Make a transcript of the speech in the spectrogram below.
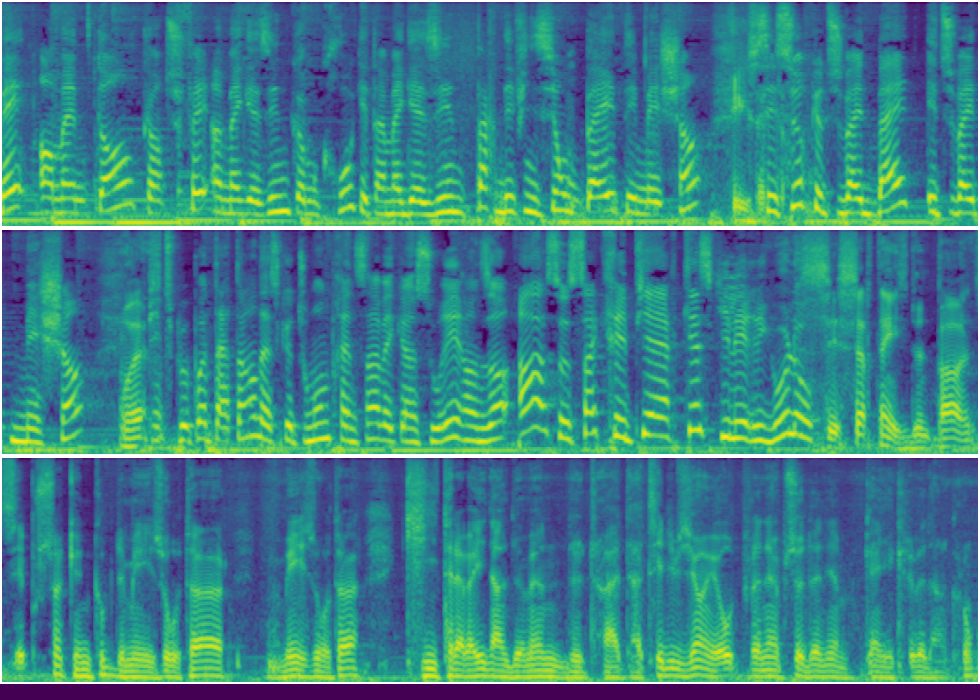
Mais en même temps, quand tu fais un magazine comme Crow, qui est un magazine par définition bête et méchant, c'est sûr que tu vas être bête et tu vas être méchant. Ouais. Puis tu peux pas t'attendre à ce que tout le monde prenne ça avec un sourire en disant ah ce sacré Pierre, qu'est-ce qu'il est rigolo. C'est certain. D'une part, c'est pour ça qu'il y a une couple de mes auteurs, mes auteurs, qui travaillaient dans le domaine de, de la télévision et autres, prenaient un pseudonyme quand ils écrivaient dans le fois.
